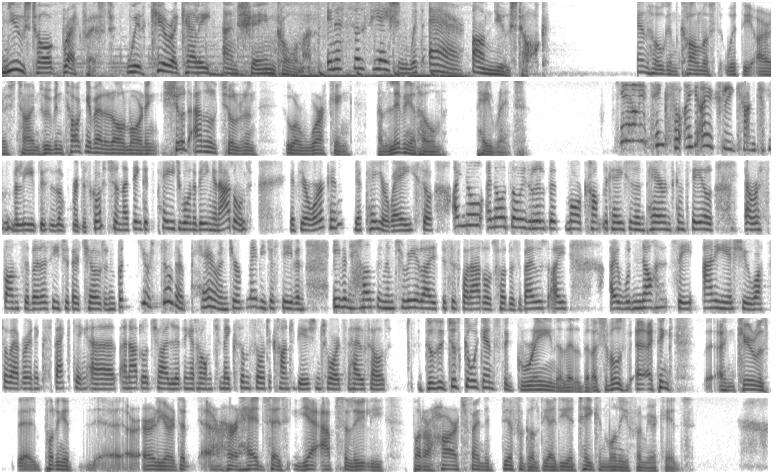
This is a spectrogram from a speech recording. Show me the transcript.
News Talk Breakfast with Ciara Kelly and Shane Coleman. In association with AIR on News Talk. Jen Hogan, columnist with the Irish Times. We've been talking about it all morning. Should adult children who are working and living at home pay rent? So I, I actually can't even believe this is up for discussion. I think it's page one of being an adult. If you're working, you pay your way. So I know, I know it's always a little bit more complicated, and parents can feel a responsibility to their children, but you're still their parent. You're maybe just even even helping them to realise this is what adulthood is about. I I would not see any issue whatsoever in expecting a, an adult child living at home to make some sort of contribution towards the household. Does it just go against the grain a little bit? I suppose. I think, and Ciara was uh, putting it uh, earlier that her head says, "Yeah, absolutely," but her heart found it difficult the idea of taking money from your kids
